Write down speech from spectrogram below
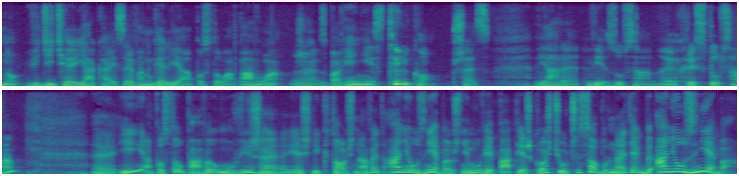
no, widzicie, jaka jest Ewangelia apostoła Pawła, że zbawienie jest tylko przez wiarę w Jezusa e, Chrystusa. I apostoł Paweł mówi, że jeśli ktoś, nawet anioł z nieba, już nie mówię papież, kościół czy sobór, nawet jakby anioł z nieba,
